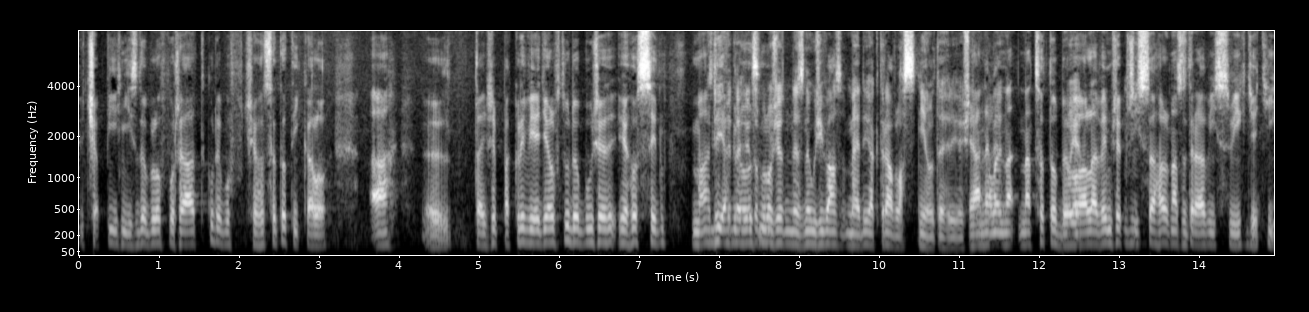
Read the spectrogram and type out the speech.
eh, čapí hnízdo bylo v pořádku, nebo v čeho se to týkalo. A eh, takže pakli věděl v tu dobu, že jeho syn má diagnózu. to bylo, že nezneužívá média, která vlastnil tehdy ještě. Já nevím, ale... na, na co to bylo, je- ale vím, že přísahal na zdraví svých dětí.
